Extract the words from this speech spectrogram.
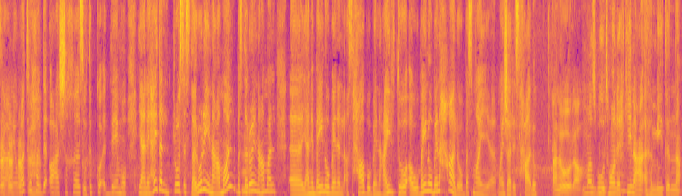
يعني وما تروحوا تدقوا على الشخص وتبكوا قدامه. يعني هيدا ال process ضروري ينعمل بس ضروري ينعمل آه، يعني بينه وبين الأصحاب وبين عائلته أو بينه وبين حاله بس ما ما يجرس حاله. ألورا. مزبوط هون حكينا على أهمية النقد.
